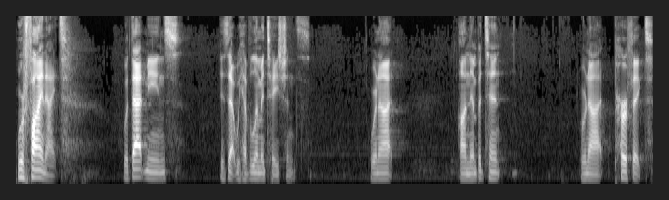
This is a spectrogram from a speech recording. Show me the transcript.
We're finite. What that means is that we have limitations. We're not omnipotent. We're not perfect.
